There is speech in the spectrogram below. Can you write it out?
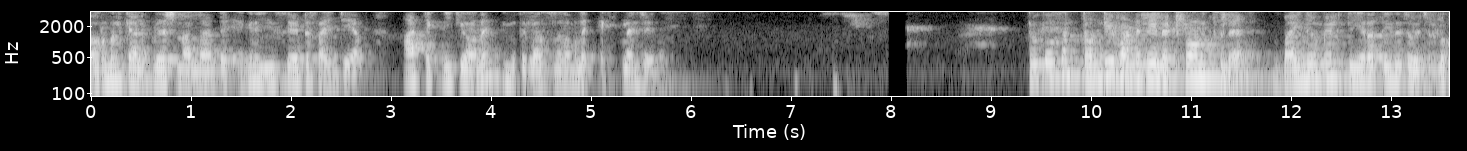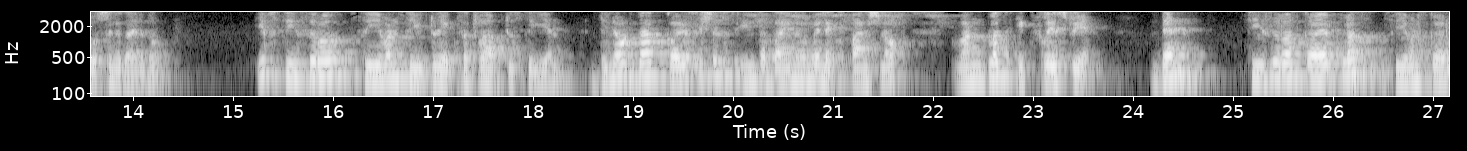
നോർമൽ കാൽക്കുലേഷൻ അല്ലാണ്ട് എങ്ങനെ ഈസി ആയിട്ട് ഫൈൻഡ് ചെയ്യാം. ആ ടെക്നിക്കുമാണ് ഇന്നത്തെ ക്ലാസ്സിൽ നമ്മൾ എക്സ്പ്ലെയിൻ ചെയ്യുന്നത്. ടൂ തൗസൻഡ് ട്വന്റി വണ്ണിലെ ഇലക്ട്രോണിക്സിൽ ബൈനോമിയൽ തിയറത്തിൽ നിന്ന് ചോദിച്ചിട്ടുള്ള ക്വസ്റ്റ്യൻ ഇതായിരുന്നു. If C zero C one C two etcetera up to C N denote the coefficients in the binomial expansion of one plus X raise to N then C zero square plus C one square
